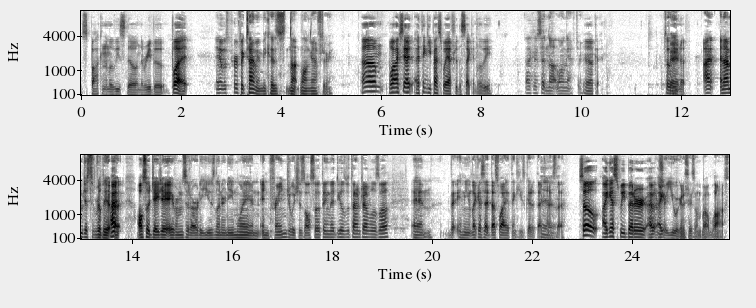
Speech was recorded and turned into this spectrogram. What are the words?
Spock in the movie still in the reboot. But and it was perfect timing because not long after. um, well, actually, I, I think he passed away after the second movie. Like I said, not long after. Okay, So fair he, enough. I and I'm just really I- uh, also J.J. Abrams had already used Leonard Nimoy and, and Fringe, which is also a thing that deals with time travel as well. And the, I mean, like I said, that's why I think he's good at that kind of stuff. So I guess we better. I, I'm I, sure you were going to say something about Lost.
